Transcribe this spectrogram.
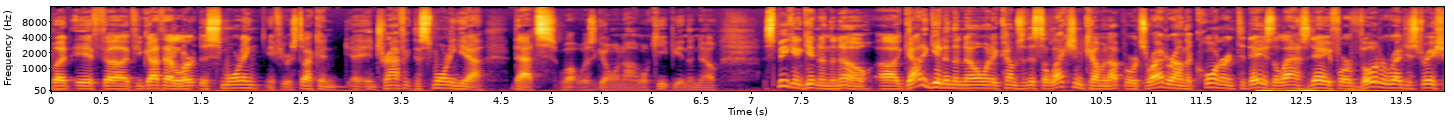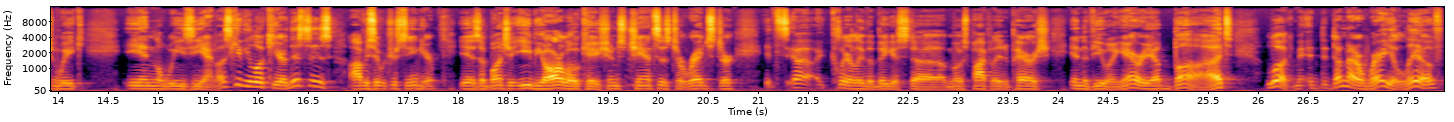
But if uh, if you got that alert this morning, if you were stuck in in traffic this morning, yeah, that's what was going on. We'll keep you in the know. Speaking of getting in the know, uh, got to get in the know when it comes to this election coming up, or it's right around the corner, and today is the last day for voter registration week in Louisiana. Let's give you a look here. This is obviously what you're seeing here is a bunch of EBR locations, chances to register. It's uh, clearly the biggest, uh, most populated parish in the viewing area, but look, it doesn't matter where you live.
